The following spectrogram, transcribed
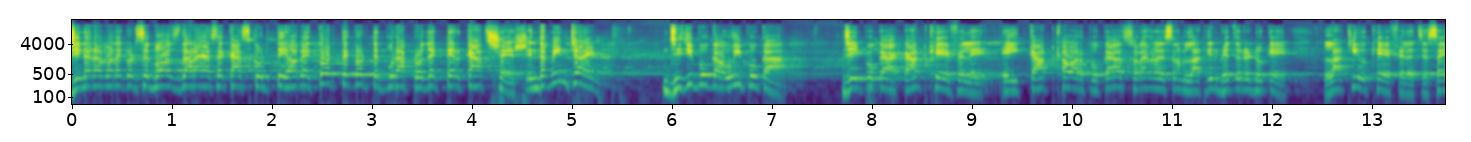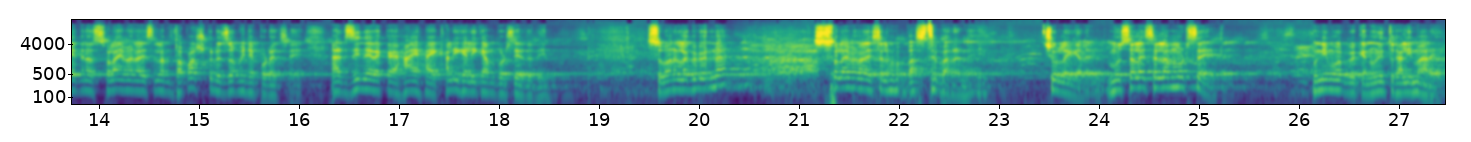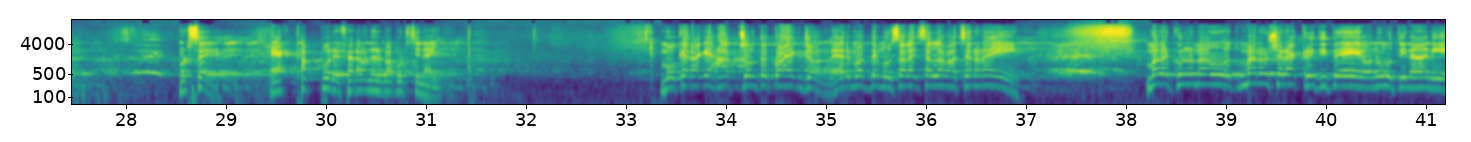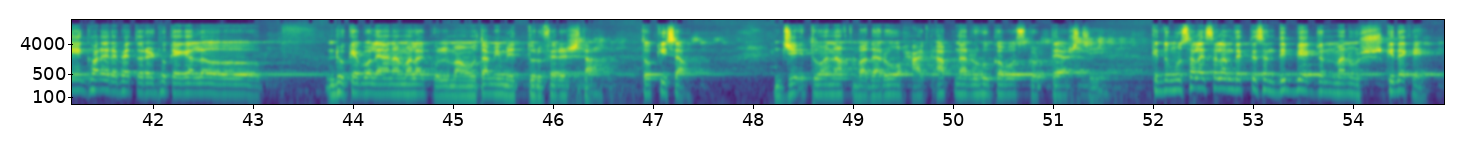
জিনেরা মনে করছে, বস, দাঁড়ায় আছে, কাজ করতে হবে। করতে করতে পুরা প্রজেক্টের কাজ শেষ। ইন দ্য মিন টাইম ঝিঝি পোকা, উই পোকা, যেই পোকা কাঠ খেয়ে ফেলে, এই কাঠ খাওয়ার পোকা সোলাইমান আলাইসালাম লাঠির ভেতরে ঢুকে লাঠিও খেয়ে ফেলেছে। সাইদানা সোলাইমান আলাইসালাম ধপাস করে জমিনে পড়েছে। আর জিনেরা কয়, হায় হায়, খালি খালি কাম করছে এতদিন। সুবান লাগবেন না? সোলাইমান আলাইসালাম বাঁচতে পারে নাই। চলে গেলেন। মুসা আলাইসাল্লাম মরছে? উনি মরবে কেন? উনি তো খালি মারে। মরছে? এক থাপ্পরে ফেরাউনের বাবুরচি নাই। মুখের আগে হাত চলতো কয়েকজন, এর মধ্যে মুসা আলাইসাল্লাম আছে না নাই? মালাকুল মাউত মানুষের আকৃতিতে অনুমতি না নিয়ে ঘরের ভেতরে ঢুকে গেল। ঢুকে বলে, আনা মালাকুল মাউত, আমি মৃত্যুর ফেরেশতা। তো কি চাও? যে তুয়ানাক বাদারু হাক আপনার রুহু কবজ করতে আসছি। কিন্তু মুসা আলাহিসাল্লাম দেখতেছেন দিব্যি একজন মানুষ। কি দেখে?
